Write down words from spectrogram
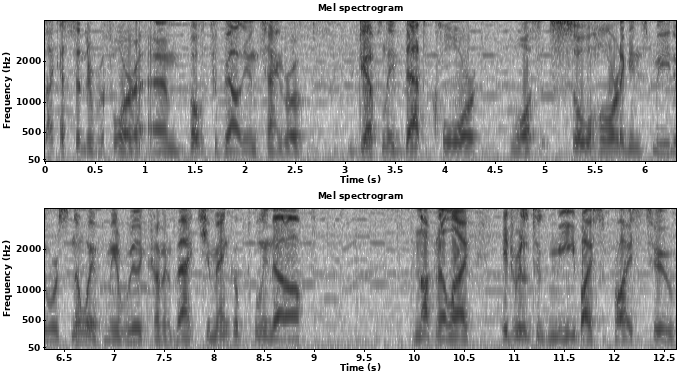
like I said there before, um, both Cobalion and Tangrowth, definitely that core was so hard against me. There was no way for me really coming back. Chimenko pulling that off, not gonna lie, it really took me by surprise too.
